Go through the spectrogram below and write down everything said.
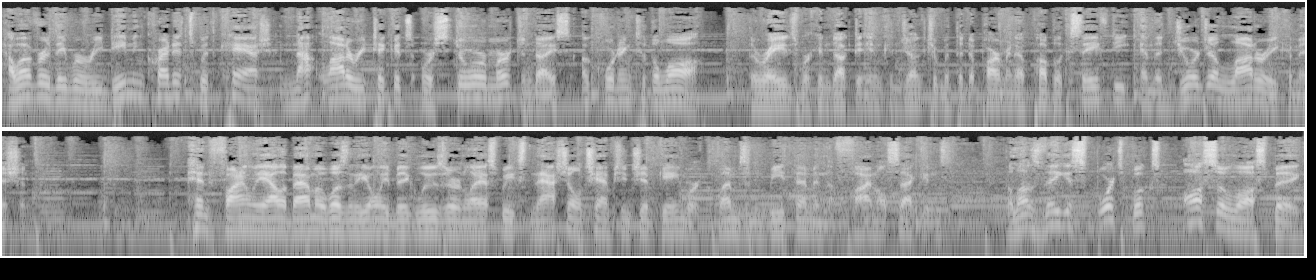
However, they were redeeming credits with cash, not lottery tickets or store merchandise, according to the law. The raids were conducted in conjunction with the Department of Public Safety and the Georgia Lottery Commission. And finally, Alabama wasn't the only big loser in last week's national championship game where Clemson beat them in the final seconds. The Las Vegas sportsbooks also lost big.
